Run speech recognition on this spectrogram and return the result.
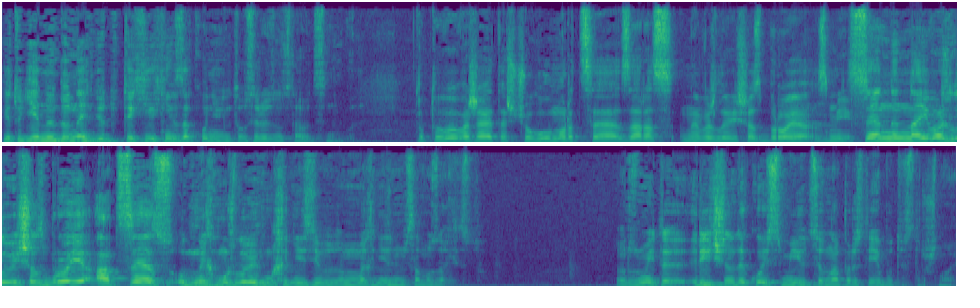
І тоді не до них, ні до тих їхніх законів ніхто серйозно ставитися не буде. Тобто ви вважаєте, що гумор це зараз найважливіша зброя ЗМІ? Це не найважливіша зброя, а це з одних можливих механізмів, механізмів самозахисту. Розумієте, річ, над якою сміються, вона перестає бути страшною.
